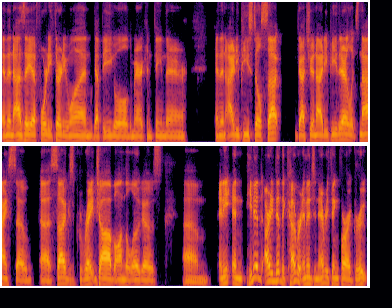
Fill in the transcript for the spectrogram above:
and then Isaiah 40 31, we got the Eagle, the American theme there. And then IDP still suck. Got you an IDP there. Looks nice. So uh Suggs, great job on the logos. Um, and he and he did already did the cover image and everything for our group.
